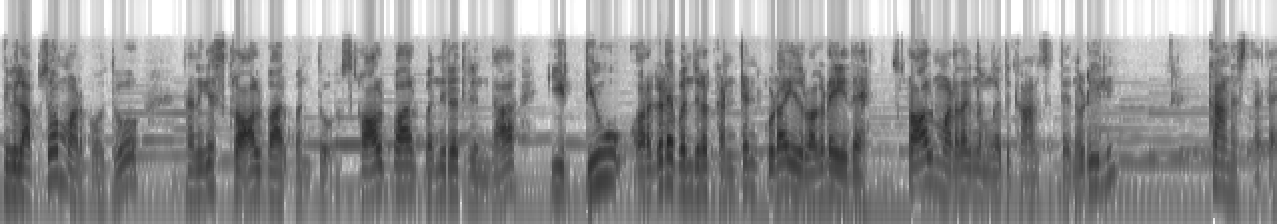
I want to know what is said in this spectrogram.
ನೀವು ಇಲ್ಲಿ ಅಬ್ಸರ್ವ್ ಮಾಡ್ಬೋದು, ನನಗೆ ಸ್ಕ್ರಾಲ್ ಬಾರ್ ಬಂತು. ಸ್ಕ್ರಾಲ್ ಬಾರ್ ಬಂದಿರೋದ್ರಿಂದ ಈ ಡ್ಯೂ ಹೊರಗಡೆ ಬಂದಿರೋ ಕಂಟೆಂಟ್ ಕೂಡ ಇದ್ರೊಳಗಡೆ ಇದೆ. ಸ್ಕ್ರಾಲ್ ಮಾಡಿದಾಗ ನಮ್ಗೆ ಅದು ಕಾಣಿಸುತ್ತೆ. ನೋಡಿ ಇಲ್ಲಿ. ಕಾಣಿಸ್ತಾ ಇದೆ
